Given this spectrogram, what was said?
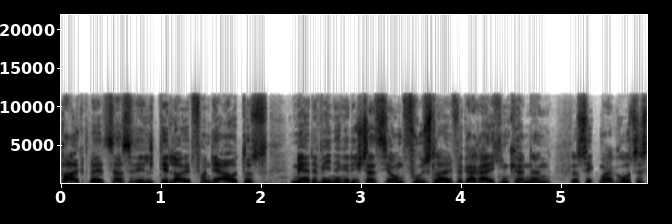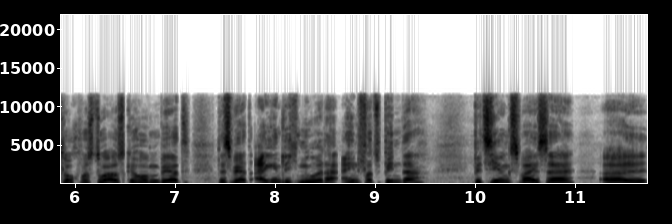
Parkplätze, also die, die, Leute von den Autos mehr oder weniger die Station fußläufig erreichen können. Da sieht man ein großes Loch, was da ausgehoben wird. Das wird eigentlich nur der Einfahrtsbinder beziehungsweise äh,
